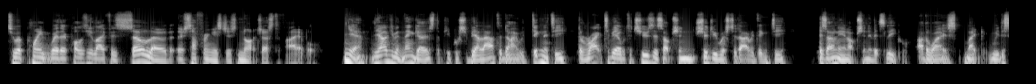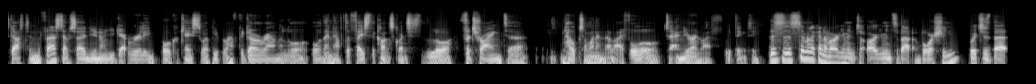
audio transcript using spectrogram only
to a point where their quality of life is so low that their suffering is just not justifiable. Yeah, the argument then goes that people should be allowed to die with dignity. The right to be able to choose this option, should you wish to die with dignity, is only an option if it's legal. Otherwise, like we discussed in the first episode, you know, you get really awkward cases where people have to go around the law or then have to face the consequences of the law for trying to help someone in their life or to end your own life with dignity. This is a similar kind of argument to arguments about abortion, which is that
